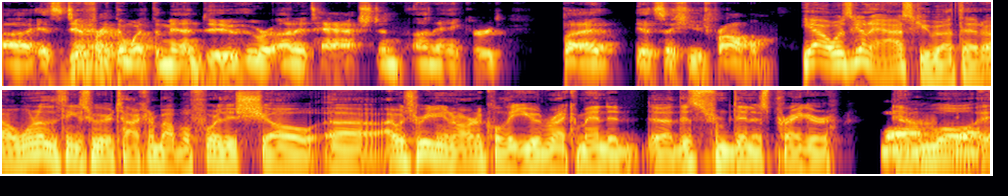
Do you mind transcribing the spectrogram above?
uh, it's different than what the men do who are unattached and unanchored but it's a huge problem. Yeah, I was going to ask you about that. Uh, one of the things we were talking about before this show, uh, I was reading an article that you had recommended. Uh, this is from Dennis Prager, yeah, and we'll yeah.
